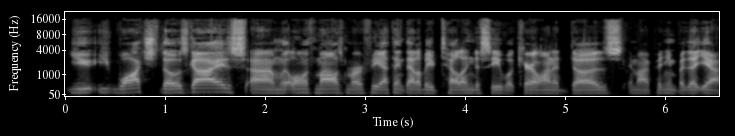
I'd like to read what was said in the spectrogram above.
you, you watch those guys um, along with Myles Murphy. I think that'll be telling to see what Carolina does, in my opinion. But that, yeah,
